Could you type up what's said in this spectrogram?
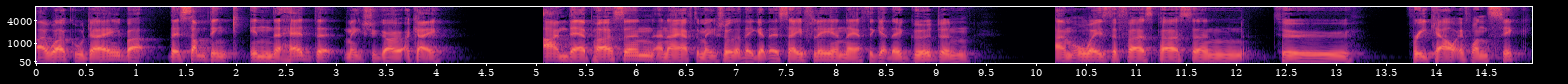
I work all day, but there's something in the head that makes you go, okay, I'm their person and I have to make sure that they get there safely and they have to get there good. And I'm always the first person to freak out if one's sick.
